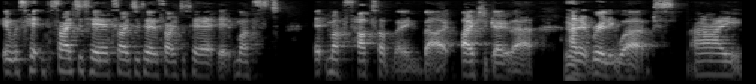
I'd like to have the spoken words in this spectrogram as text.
it was hit, cited here, cited here, cited here. It must it must have something that I should go there, yeah. and it really works. I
